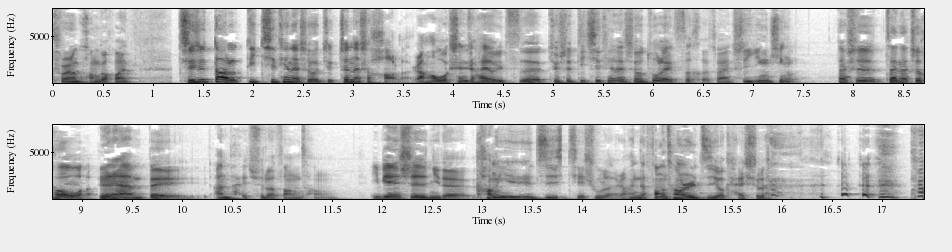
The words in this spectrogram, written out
突然狂个欢。其实到了第七天的时候，就真的是好了。然后我甚至还有一次，就是第七天的时候做了一次核酸，是阴性了。但是在那之后，我仍然被安排去了方舱。一边是你的抗疫日记结束了，然后你的方舱日记又开始了。他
